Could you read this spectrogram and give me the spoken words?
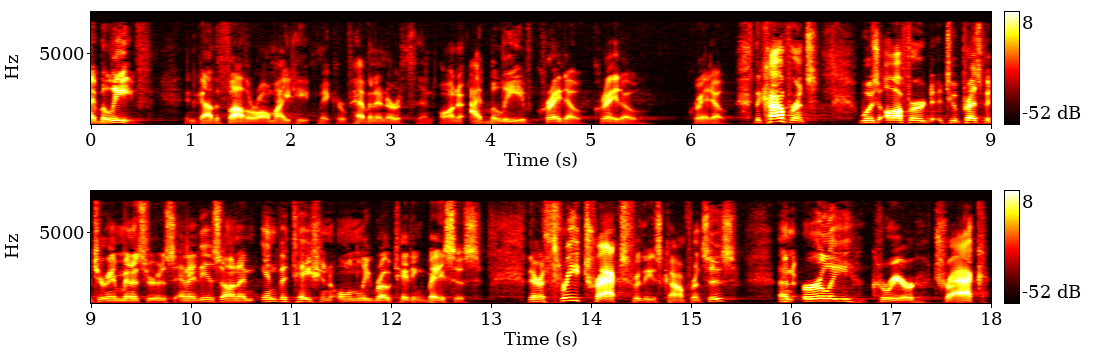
I believe in God the Father Almighty, maker of heaven and earth, and on it. I believe, credo, credo, credo. The conference was offered to Presbyterian ministers, and it is on an invitation only rotating basis. There are three tracks for these conferences an early career track,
